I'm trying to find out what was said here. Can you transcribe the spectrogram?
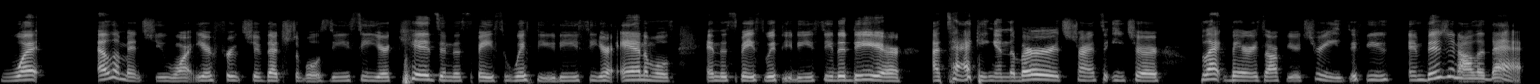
what elements you want your fruits, your vegetables. Do you see your kids in the space with you? Do you see your animals in the space with you? Do you see the deer attacking and the birds trying to eat your blackberries off your trees? If you envision all of that,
